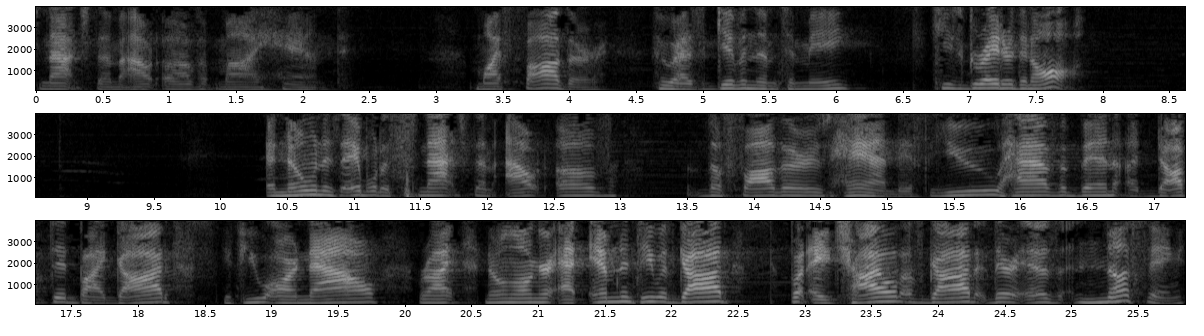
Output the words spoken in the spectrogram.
snatch them out of my hand. My Father, who has given them to me, he's greater than all. And no one is able to snatch them out of the Father's hand. If you have been adopted by God, if you are now, right, no longer at enmity with God, but a child of God, there is nothing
